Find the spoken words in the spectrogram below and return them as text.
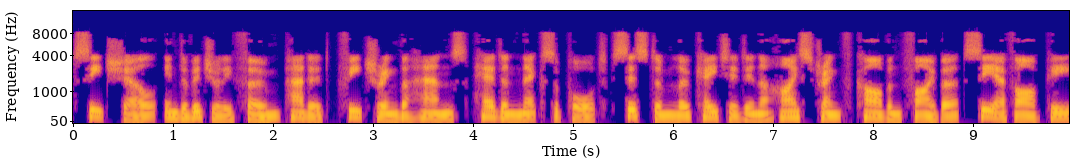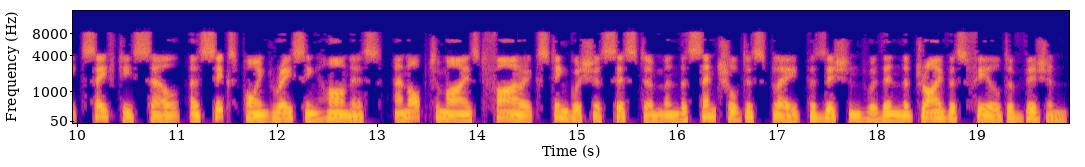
seat shell, individually foam padded, featuring the hands, head and neck support system located in a high-strength carbon fiber CFRP safety cell, a six-point racing harness, an optimized fire extinguisher system and the central display positioned within the driver's field of vision.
